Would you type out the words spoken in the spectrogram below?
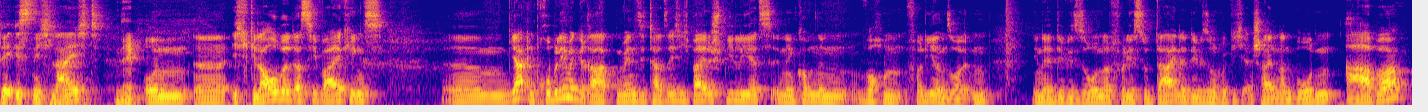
der ist nicht leicht. Nee. Und äh, ich glaube, dass die Vikings ähm, ja, in Probleme geraten, wenn sie tatsächlich beide Spiele jetzt in den kommenden Wochen verlieren sollten in der Division. Dann verlierst du da in der Division wirklich entscheidend an Boden. Aber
